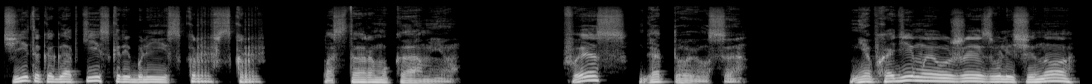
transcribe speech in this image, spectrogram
Чьи-то коготки скребли скр-скр по старому камню. Фэс готовился. Необходимое уже извлечено,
